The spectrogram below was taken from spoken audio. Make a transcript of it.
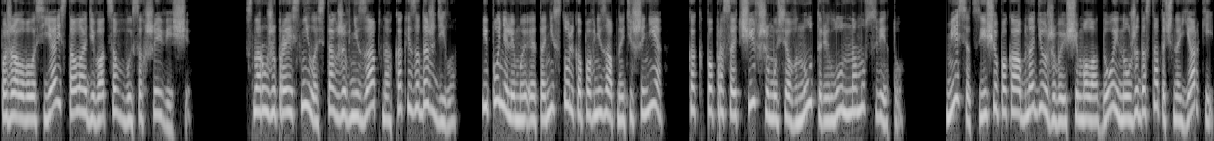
пожаловалась я и стала одеваться в высохшие вещи. Снаружи прояснилось так же внезапно, как и задождило. И поняли мы это не столько по внезапной тишине, как по просочившемуся внутрь лунному свету. Месяц, еще пока обнадеживающе молодой, но уже достаточно яркий,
